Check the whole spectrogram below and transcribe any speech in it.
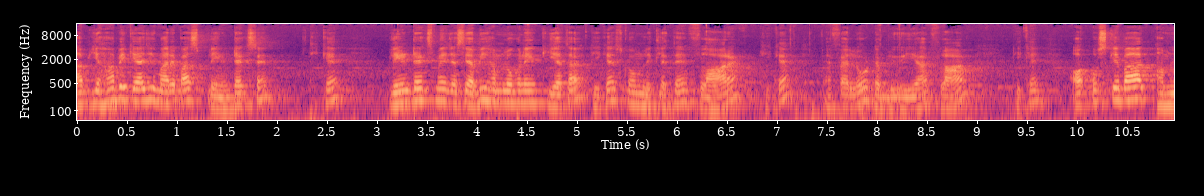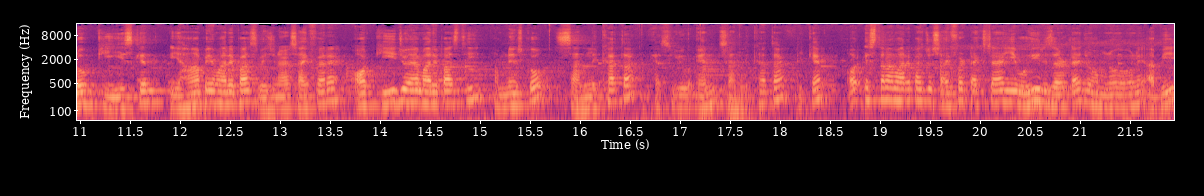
अब यहाँ पे क्या है जी, हमारे पास प्लेन टेक्स्ट है, ठीक है? प्लेन टेक्स्ट में जैसे अभी हम लोगों ने किया था, ठीक है? इसको हम लिख लेते हैं फ्लावर ठीक है? F L O W E R flower ठीक है? और उसके बाद हम लोग की इसके यहाँ पे हमारे पास विजनार साइफर है और की जो है हमारे पास थी, हमने इसको सन लिखा था एस यू एन सन लिखा था, ठीक है? और इस तरह हमारे पास जो साइफर टेक्स्ट है, ये वही रिज़ल्ट है जो हम लोगों ने अभी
